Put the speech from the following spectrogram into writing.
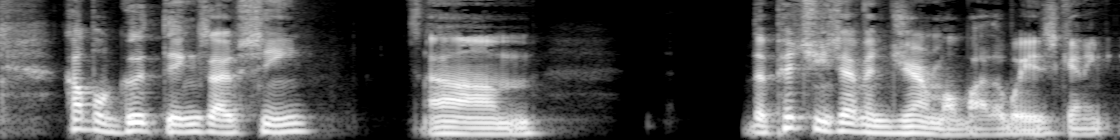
A couple good things I've seen. Um, the pitching staff in general, by the way, is getting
